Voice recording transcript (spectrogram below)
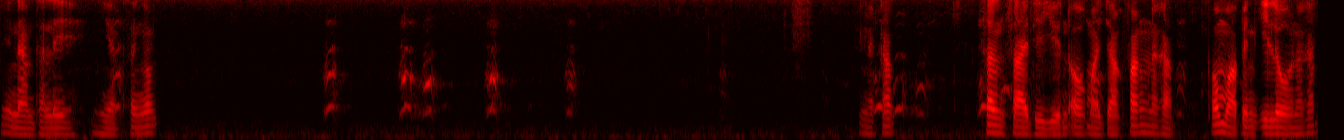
นี่น้ำทะเลเงียบสงบนะครับ สั้นทรายที่ยืนออกมาจากฝั่งนะครับ ผมว่าเป็นกิโลนะครับ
